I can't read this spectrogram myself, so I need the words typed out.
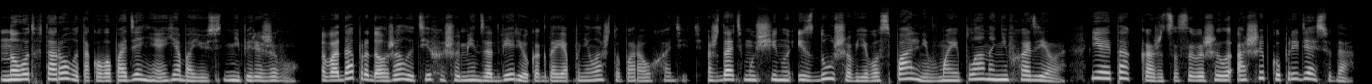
но вот второго такого падения я, боюсь, не переживу. Вода продолжала тихо шуметь за дверью, когда я поняла, что пора уходить. Ждать мужчину из душа в его спальне в мои планы не входило. Я и так, кажется, совершила ошибку, придя сюда.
